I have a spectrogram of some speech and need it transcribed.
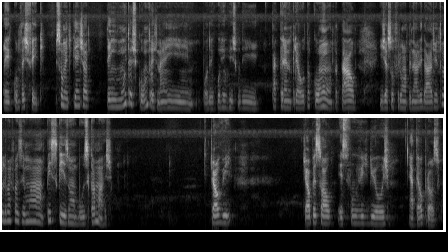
é, contas fake. Principalmente quem já tem muitas contas, né? E pode correr o risco de tá querendo criar outra conta, tal, e já sofreu uma penalidade, então ele vai fazer uma pesquisa, uma busca a mais. Tchau, vi. Tchau, pessoal. Esse foi o vídeo de hoje. Até o próximo.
